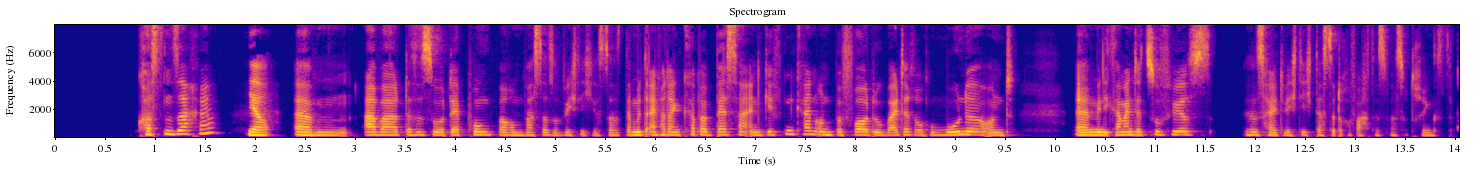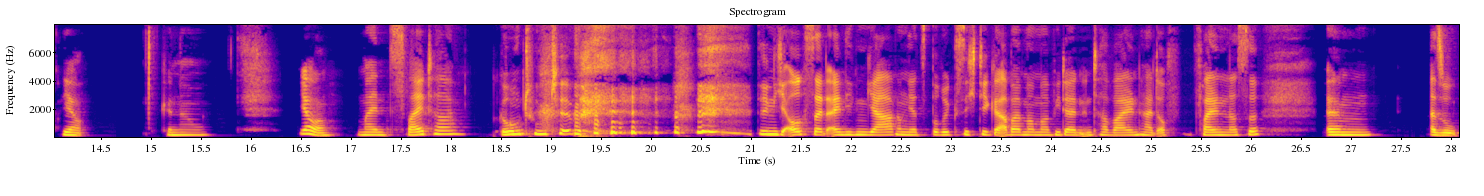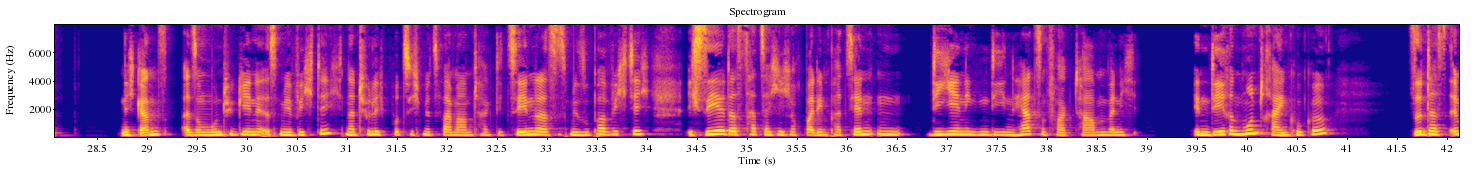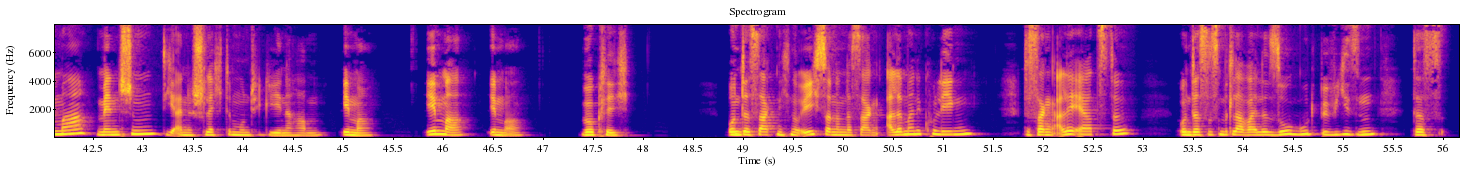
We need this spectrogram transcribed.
Kostensache, Ja, ähm, aber das ist so der Punkt, warum Wasser so wichtig ist, dass, damit einfach dein Körper besser entgiften kann und bevor du weitere Hormone und äh, Medikamente zuführst, ist es halt wichtig, dass du darauf achtest, was du trinkst. ja, genau. Ja, mein zweiter Go-To-Tipp, den ich auch seit einigen Jahren jetzt berücksichtige, aber immer mal wieder in Intervallen halt auch fallen lasse. Ähm, also nicht ganz, also Mundhygiene ist mir wichtig. Natürlich putze ich mir zweimal am Tag die Zähne, das ist mir super wichtig. Ich sehe das tatsächlich auch bei den Patienten, diejenigen, die einen Herzinfarkt haben, wenn ich in deren Mund reingucke, sind das immer Menschen, die eine schlechte Mundhygiene haben. Immer. Immer, immer. Wirklich. Und das sagt nicht nur ich, sondern das sagen alle meine Kollegen, das sagen alle Ärzte. Und das ist mittlerweile so gut bewiesen, dass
